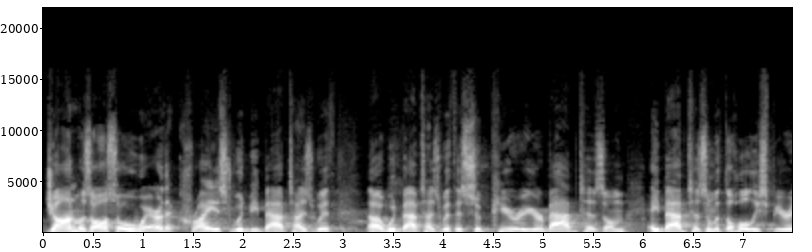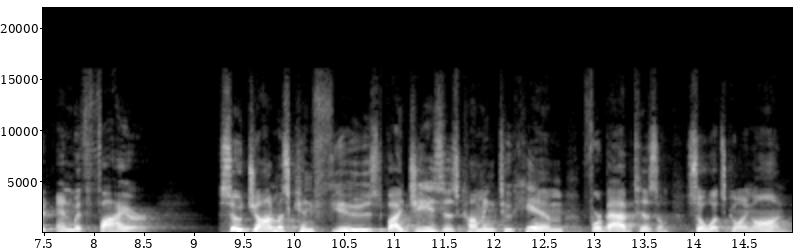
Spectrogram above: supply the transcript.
John was also aware that Christ would be baptized with, uh, would baptize with a superior baptism, a baptism with the Holy Spirit and with fire. So John was confused by Jesus coming to him for baptism. So what's going on?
